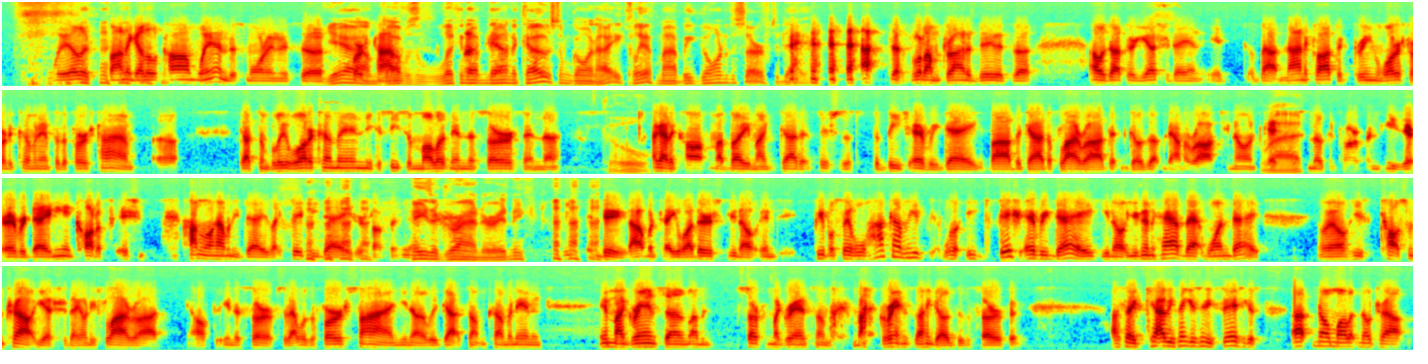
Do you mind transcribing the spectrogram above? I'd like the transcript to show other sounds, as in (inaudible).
Well, it's finally got a little calm wind this morning. It's uh Yeah, first I'm- time. I was looking up and down the coast. I'm going, hey, Cliff might be going to the surf today. (laughs) That's what I'm trying to do. It's uh, I was out there yesterday, and it about nine o'clock. The green water started coming in for the first time. Uh, got some blue water coming in. You can see some mullet in the surf, and uh, cool. I got a call from my buddy, my guy that fishes the beach every day, Bob, the guy, the fly rod that goes up and down the rocks, you know, and catches Right. the snook and tarpon. He's there every day, and he ain't caught a fish. in I don't know how many days, like 50 (laughs) days or something. You know? He's a grinder, isn't he? (laughs) dude, I'm gonna tell you what. There's, you know, and people say, well, how come he, well, he fish every day? You know, you're gonna have that one day. Well, he's caught some trout yesterday on his fly rod off in the surf, so that was the first sign. You know, that we've got something coming in. And, and my grandson, I'm surfing with my grandson. (laughs) My grandson goes to the surf, and I say, Cab, you think there's any fish? He goes, up, no mullet, no trout.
